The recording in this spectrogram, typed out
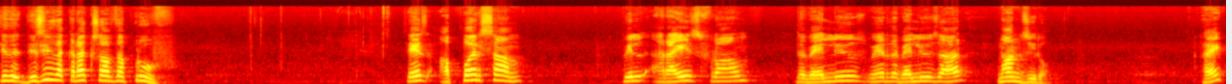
See this is the crux of the proof says upper sum will arise from the values where the values are non-zero, right.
